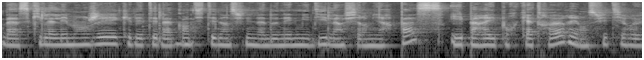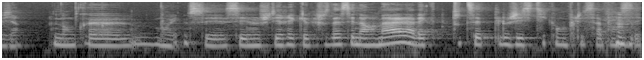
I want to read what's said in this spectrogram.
bah, ce qu'il allait manger, quelle était la quantité d'insuline à donner le midi. L'infirmière passe, et pareil pour 4 heures, et ensuite il revient. Donc, euh, oui, c'est, je dirais, quelque chose d'assez normal avec toute cette logistique en plus à penser.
